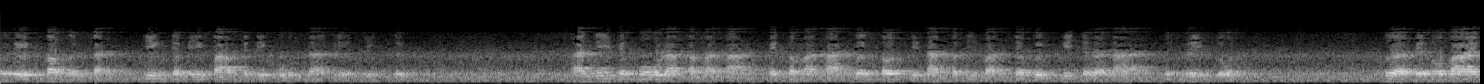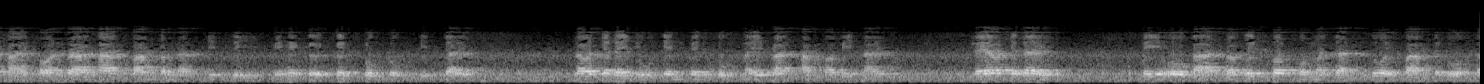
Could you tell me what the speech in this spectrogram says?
อื่นก็เหมือนกัน ยิ่งจะมีความปฏิกูลน่าเกลียดยิ่งขึ้น อันนี้เป็นโมลกรรมฐาน เป็นกรรมฐานเบื้องต้นที่นักปฏิบัติจะฝึกพิจารณาเป็นรีบด่วนเพื่อเป็นโอบายถ่ายถอนราคะความกำหนัดจิตดีไม่ให้เกิดขึ้นกลุ่มลุมจิตใจ เราจะได้อยู่เย็นเป็นสุขในพระธรรมวินัย แล้วจะได้มีโอกาสประพฤติพรตพรหมจรรย์ด้วยความสะดวกส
